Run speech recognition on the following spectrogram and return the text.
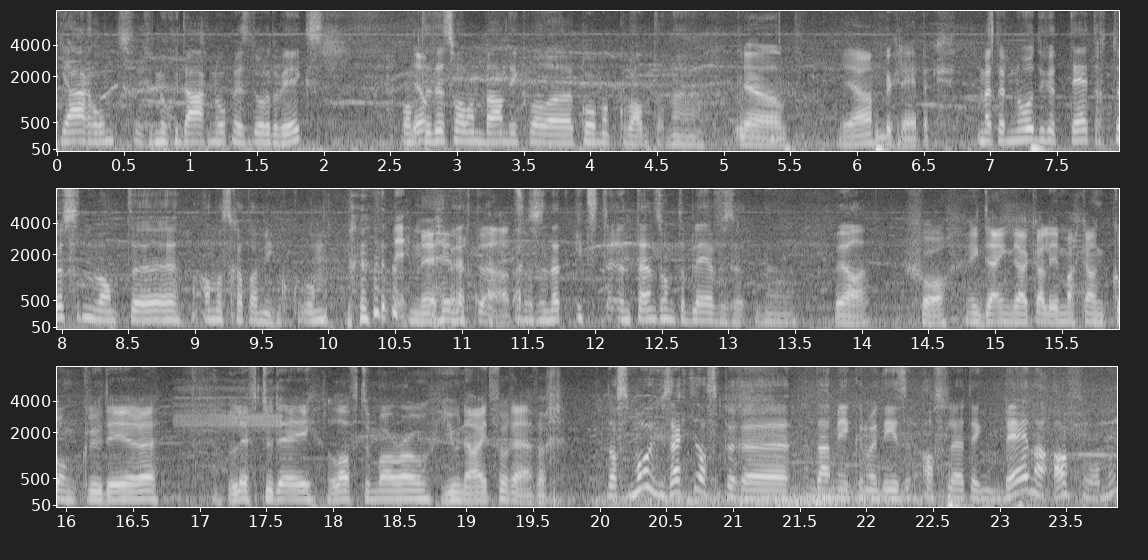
jaar rond genoeg dagen open is door de week. Want Ja. dit is wel een baan die ik wil eh, komen kwanten. eh. ja, Ja, begrijp ik. met de nodige tijd ertussen, want eh, anders gaat dat niet goed komen. nee, inderdaad. Het is net iets te intens om te blijven zitten. Ja, Goh, ik denk dat ik alleen maar kan concluderen. Live today, love tomorrow, unite forever. Dat is mooi gezegd, Jasper. eh, en daarmee kunnen we deze afsluiting bijna afronden.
